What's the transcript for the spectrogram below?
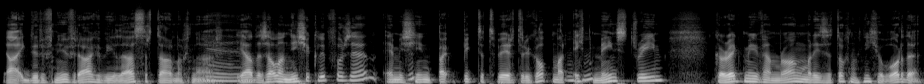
Ja, ik durf nu vragen, wie luistert daar nog naar? Ja, er zal een nicheclub voor zijn en misschien pikt het weer terug op, maar echt mhm. mainstream, correct me if I'm wrong, maar is het toch nog niet geworden.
